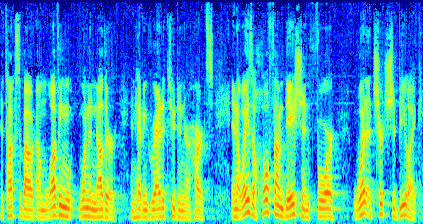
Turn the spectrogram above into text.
It talks about um, loving one another and having gratitude in our hearts. And it lays a whole foundation for what a church should be like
